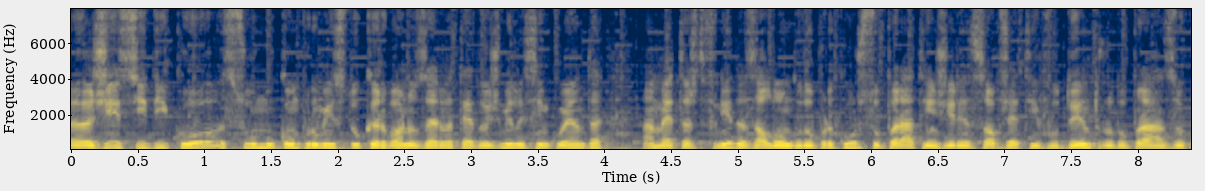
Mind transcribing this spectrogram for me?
A GCDCO assume o compromisso do carbono zero até 2050. Há metas definidas ao longo do percurso para atingir esse objetivo dentro do prazo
